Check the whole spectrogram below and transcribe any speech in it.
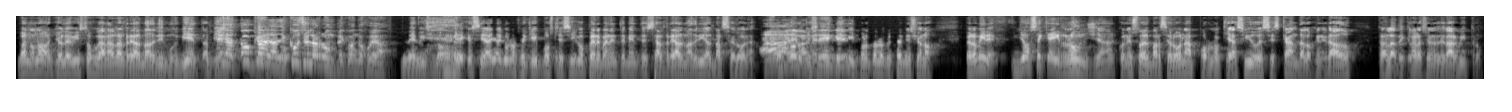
Bueno, no, yo le he visto ganar al Real Madrid muy bien también. Usted la toca, la descoce y la rompe cuando juega. Le he visto. Mire que si hay algunos equipos que sigo permanentemente es al Real Madrid al Barcelona. Ah, por todo lo que significa y por todo lo que usted mencionó. Pero mire, yo sé que hay roncha con eso del Barcelona por lo que ha sido ese escándalo generado tras las declaraciones del árbitro.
